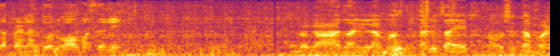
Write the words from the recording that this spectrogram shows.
आज आपल्याला दोन वाव मासे झाले बघा झालेला मासे चालूच आहेत पाहू शकता आपण.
